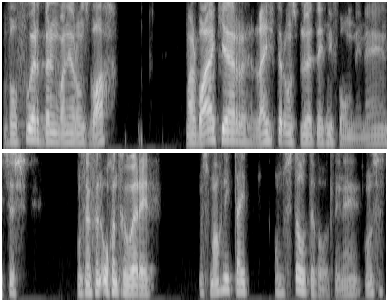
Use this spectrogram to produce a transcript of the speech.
wil voortbring wanneer ons wag. Maar baie keer luister ons bloot net nie vir hom nie, nê? En soos ons nou vanoggend gehoor het, ons mag nie tyd om stil te word nie, nê? Ons is,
